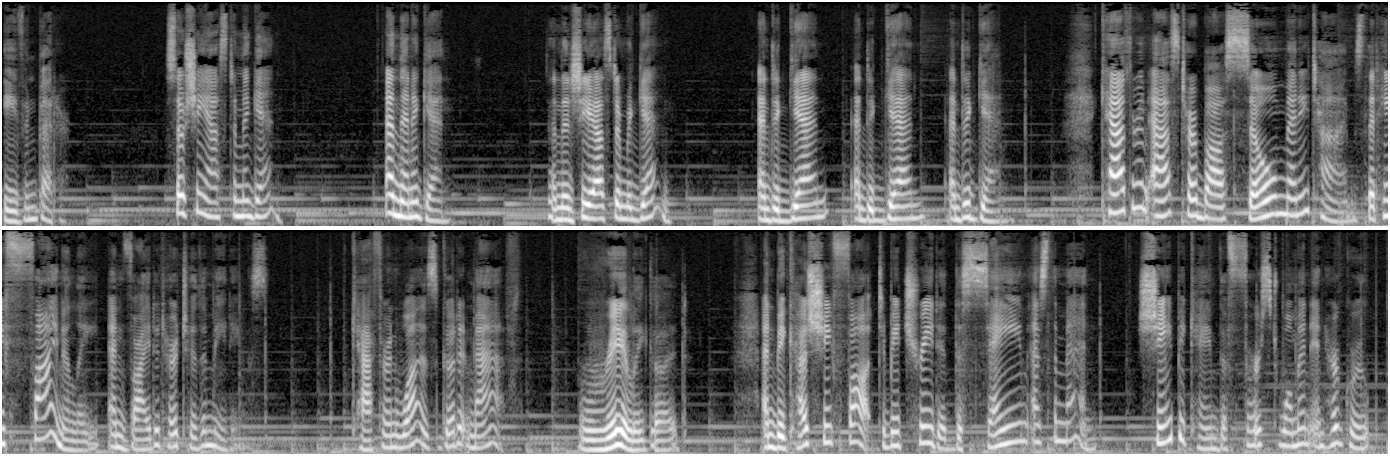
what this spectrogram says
even better. So she asked him again, and then again, and then she asked him again and again and again and again. Katherine asked her boss so many times that he finally invited her to the meetings. Katherine was good at math, really good. And because she fought to be treated the same as the men, she became the first woman in her group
